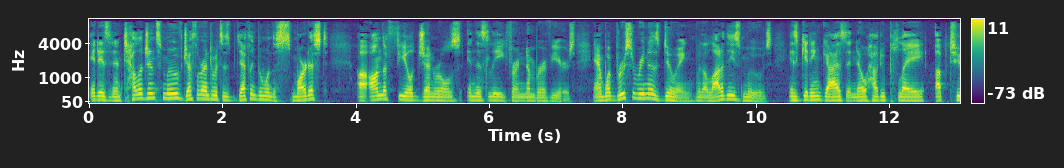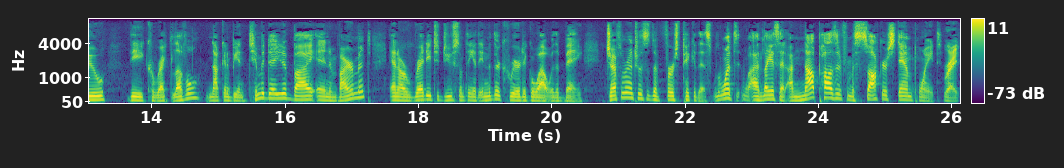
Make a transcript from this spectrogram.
It is an intelligence move. Jeff Larentowicz has definitely been one of the smartest uh, on the field generals in this league for a number of years. And what Bruce Arena is doing with a lot of these moves is getting guys that know how to play up to the correct level, not going to be intimidated by an environment, and are ready to do something at the end of their career to go out with a bang. Jeff Larentowicz is the first pick of this. Once, like I said, I'm not positive from a soccer standpoint Right.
